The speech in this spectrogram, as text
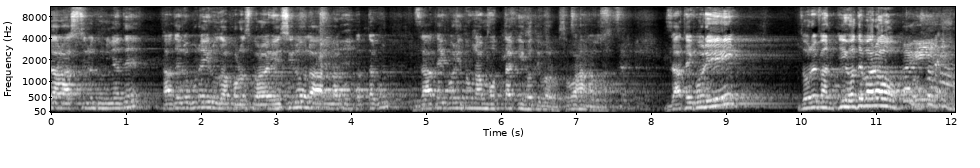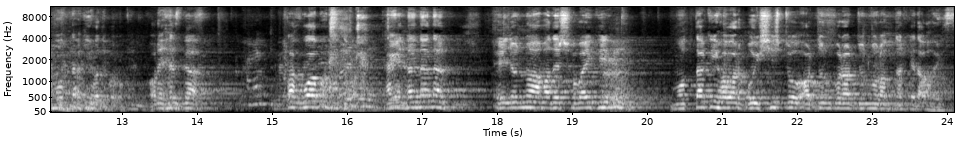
যারা আসছিল দুনিয়াতে, তাদের উপরেই রোজা ফরজ করা হয়েছিল। লাআল্লাকুম তাত্তাকুন। যাতে করে তোমরা মোত্তাকি হতে পারো। সুবহানাল্লাহ। যাতে করি জোরে কান, কি হতে পারো? মোত্তাকি হতে পারো। অরে হেজগা তাকওয়া হতে পারো না না এই জন্য আমাদের সবাইকে মোত্তাকি হওয়ার বৈশিষ্ট্য অর্জন করার জন্য রমজানকে দেওয়া হয়েছে।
